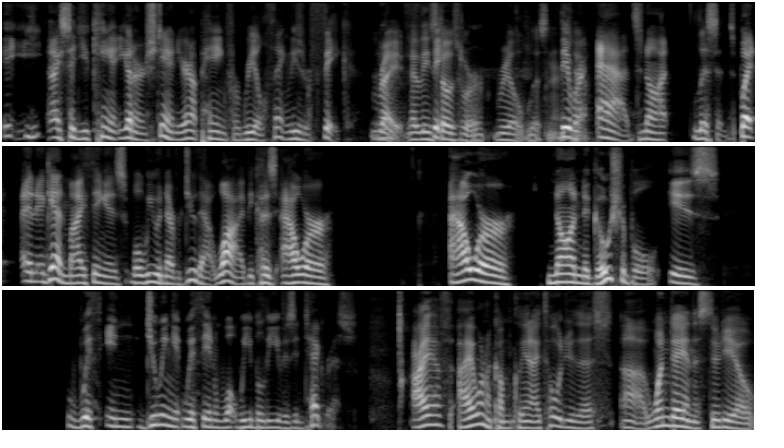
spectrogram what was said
He, I said, you can't. You got to understand. You're not paying for real thing. These are fake. Right. At least fake. those were real listeners. They yeah. were ads, not listens. But and again, my thing is, well, we would never do that. Why? Because our our non-negotiable is within doing it within what we believe is integrous. I have. I want to come clean. I told you this uh, one day in the studio.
